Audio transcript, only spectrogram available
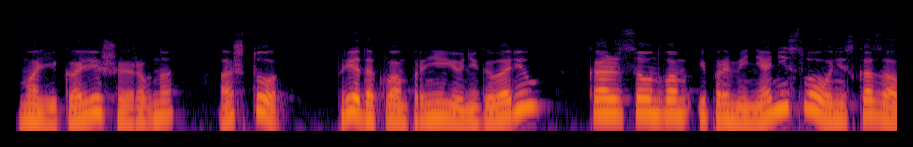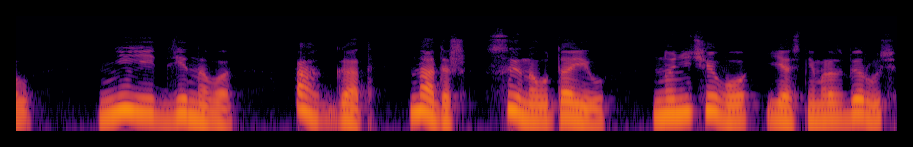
«Малика Алишеровна. А что, предок вам про нее не говорил? Кажется, он вам и про меня ни слова не сказал. Ни единого. Ах, гад, надо ж, сына утаил. Но ничего, я с ним разберусь.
